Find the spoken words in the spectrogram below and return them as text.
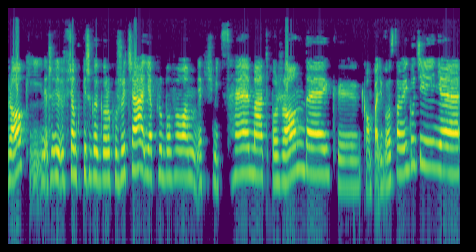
rok, i, znaczy w ciągu pierwszego jego roku życia, ja próbowałam jakiś mieć schemat, porządek, y, kąpać go o stałej godzinie,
